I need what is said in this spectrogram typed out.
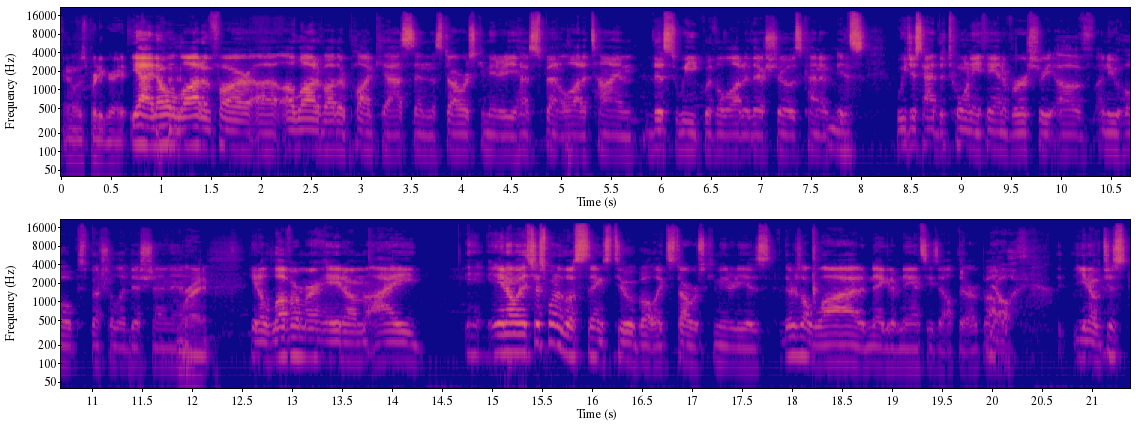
and it was pretty great. Yeah, I know a lot of our uh, a lot of other podcasts in the Star Wars community have spent a lot of time this week with a lot of their shows. Kind of, Yeah. it's we just had the 20th anniversary of A New Hope special edition, and Right. you know, love them or hate them, I. You know, it's just one of those things too about like Star Wars community is there's a lot of negative Nancy's out there about you know just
